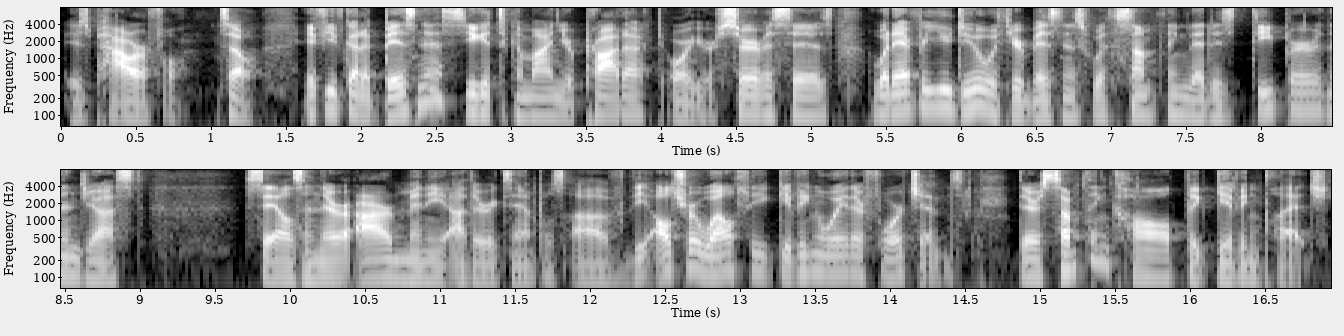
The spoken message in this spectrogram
is powerful. So, if you've got a business, you get to combine your product or your services, whatever you do with your business, with something that is deeper than just sales. And there are many other examples of the ultra wealthy giving away their fortunes. There's something called the Giving Pledge.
